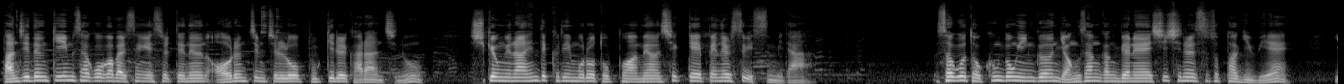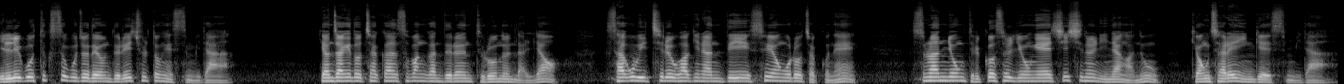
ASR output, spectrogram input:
반지 등 끼임 사고가 발생했을 때는 얼음 찜질로 붓기를 가라앉힌 후 식용유나 핸드크림으로 도포하면 쉽게 빼낼 수 있습니다. 서구 덕흥동 인근 영산강변의 시신을 수습하기 위해 119 특수구조대원들이 출동했습니다. 현장에 도착한 소방관들은 드론을 날려 사고 위치를 확인한 뒤 수영으로 접근해 순환용 들것을 이용해 시신을 인양한 후 경찰에 인계했습니다.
